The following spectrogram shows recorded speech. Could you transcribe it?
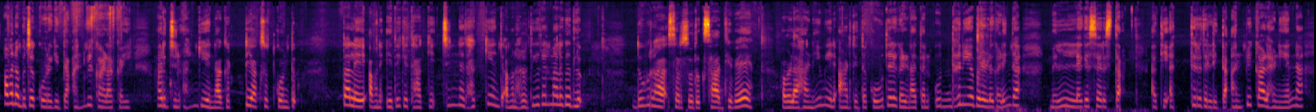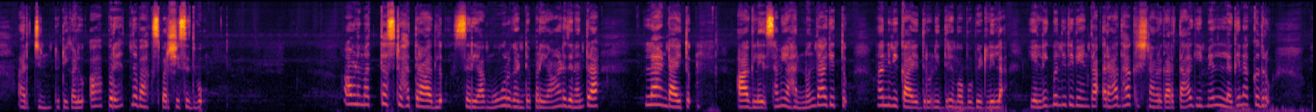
ಅವನ ಭುಜಕ್ಕೊರಗಿದ್ದ ಅನ್ವಿಕಾಳ ಕೈ ಅರ್ಜುನ್ ಅಂಗಿಯನ್ನು ಗಟ್ಟಿಯಾಗಿ ಸುತ್ತಕೊಂಡು ತಲೆ ಅವನ ಎದೆಗೆ ತಾಕಿ ಚಿನ್ನದ ಹಕ್ಕಿಯಂತೆ ಅವನ ಹೃದಯದಲ್ಲಿ ಮಲಗಿದ್ಲು. ದೂರ ಸರಿಸೋದಕ್ಕೆ ಸಾಧ್ಯವೇ? ಅವಳ ಹಣೆ ಮೇಲೆ ಆಡ್ತಿದ್ದ ಕೂದಲುಗಳನ್ನ ತನ್ನ ಉದ್ದನೆಯ ಬೆರಳುಗಳಿಂದ ಮೆಲ್ಲಗೆ ಸರಿಸ್ದ. ಅತಿ ಹತ್ತಿರದಲ್ಲಿದ್ದ ಅನ್ಪಿಕಾಳ ಹಣಿಯನ್ನು ಅರ್ಜುನ್ ತುಟಿಗಳು ಆ ಪ್ರಯತ್ನವಾಗಿ ಸ್ಪರ್ಶಿಸಿದ್ವು. ಅವಳು ಮತ್ತಷ್ಟು ಹತ್ತಿರ ಆದಳು ಸರಿಯಾಗಿ ಮೂರು ಗಂಟೆ ಪ್ರಯಾಣದ ನಂತರ ಲ್ಯಾಂಡ್ ಆಯಿತು. ಆಗಲೇ ಸಮಯ ಹನ್ನೊಂದಾಗಿತ್ತು. ಅನ್ವಿಕಾ ಇದ್ದರು ನಿದ್ರೆ ಮಬ್ಬು ಬಿಡಲಿಲ್ಲ. ಎಲ್ಲಿಗೆ ಬಂದಿದ್ದೀವಿ ಅಂತ ರಾಧಾಕೃಷ್ಣ ಅವ್ರಿಗೆ ಅರ್ಥ ಆಗಿ ಮೆಲ್ಲಗೆ ನಕ್ಕಿದ್ರು.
